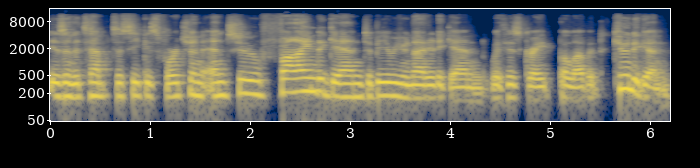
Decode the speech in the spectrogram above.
is an attempt to seek his fortune and to find again, to be reunited again with his great beloved Kunigunde.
